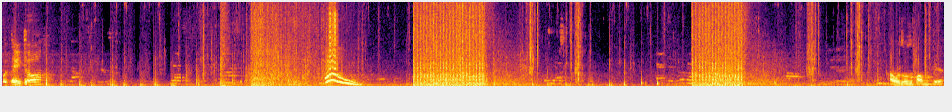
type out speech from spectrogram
Potato. Woo! I was on the bomb there.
